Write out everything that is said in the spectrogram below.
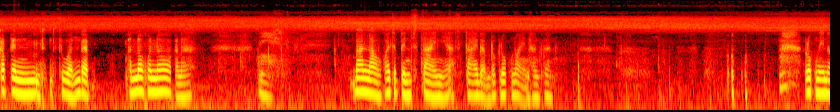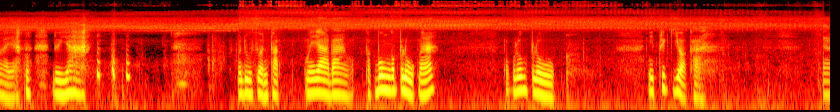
ก็เป็นสวนแบบพันนอกพันนอกอะนะ นี่บ้านเราก็จะเป็นสไตล์เนี้ยสไตล์แบบรกๆหน่อยนะเพื่อนรกไม่หน่อยอะดูยามาดูสวนผักแม่ย่าบ้าง ผักบุ้งก็ปลูกนะ ผักบุ้งปลูกนี่พริกหยวกค่ะย่า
